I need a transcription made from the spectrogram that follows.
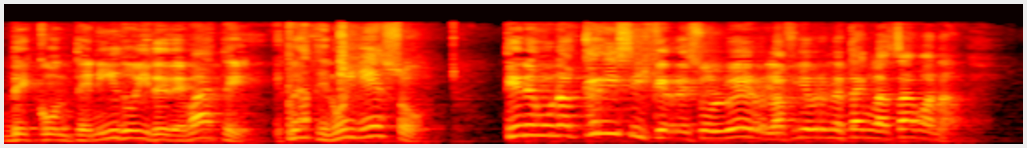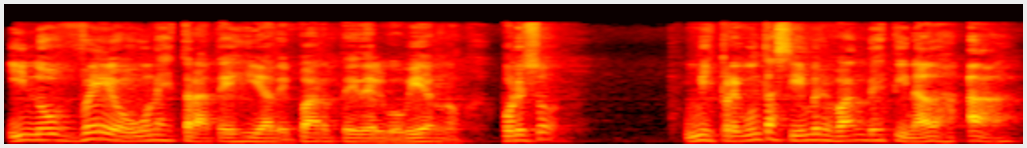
de contenido y de debate. Espérate, no es eso. Tienes una crisis que resolver, la fiebre no está en la sábana. Y no veo una estrategia de parte del gobierno. Por eso mis preguntas siempre van destinadas a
